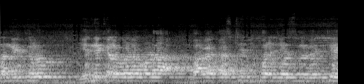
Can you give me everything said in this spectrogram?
సన్నిహితులు. ఎన్నికల వేళ కూడా బాగా కష్టించి పనిచేసిన వ్యక్తి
